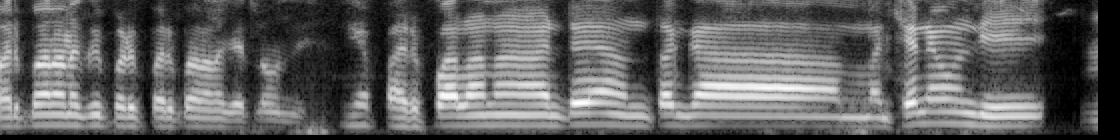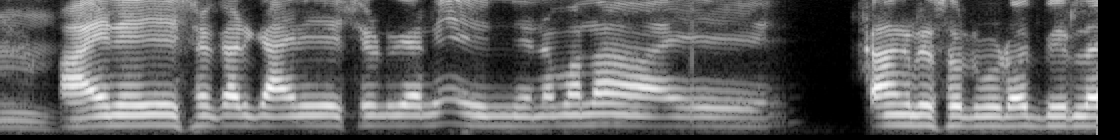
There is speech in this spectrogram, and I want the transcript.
పరిపాలనకు ఇప్పటి పరిపాలనకు ఎట్లా ఉంది? ఇక పరిపాలన అంటే అంతగా మంచిగానే ఉంది. ఆయన చేసిన కాడికి ఆయన చేసిండు కానీ నిన్న మన ఈ కాంగ్రెస్ వాళ్ళు కూడా బిర్లా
